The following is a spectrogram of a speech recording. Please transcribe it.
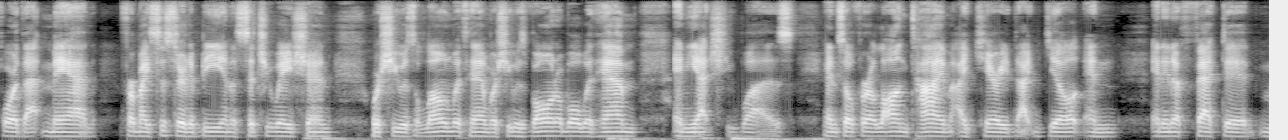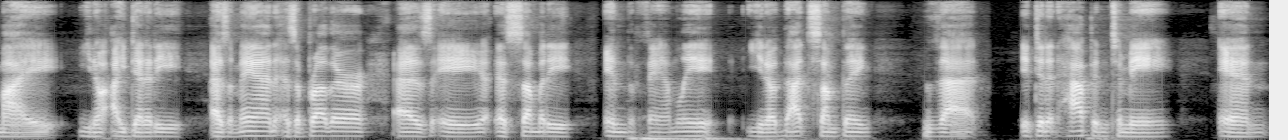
for that man, for my sister to be in a situation where she was alone with him, where she was vulnerable with him, and yet she was. And so for a long time, I carried that guilt and, and it affected my you know, identity as a man, as a brother, as a as somebody in the family, you know, that's something that it didn't happen to me and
